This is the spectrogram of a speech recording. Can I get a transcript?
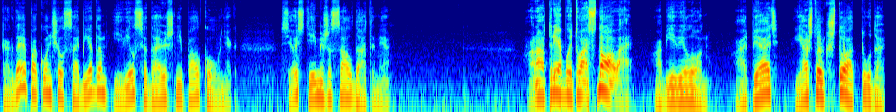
Когда я покончил с обедом, явился давишний полковник. Все с теми же солдатами. «Она требует вас снова!» — объявил он. «Опять?» Я ж только что оттуда.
